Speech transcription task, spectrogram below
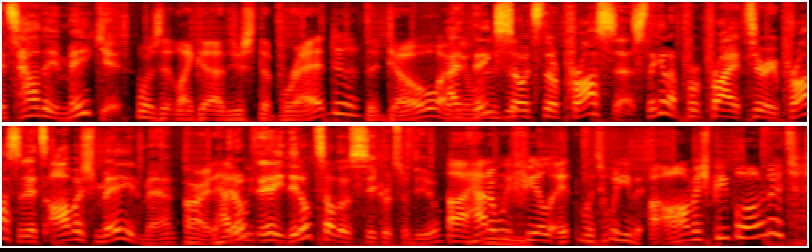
It's how they make it. Was it like uh, just the bread, the dough? I, mean, think so. it? It's their process. They got a proprietary process. It's Amish made, man. All right, They do don't, we- hey, they don't tell those secrets with you. Uh, how do we feel? It. What, what do you mean? Amish people own it?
